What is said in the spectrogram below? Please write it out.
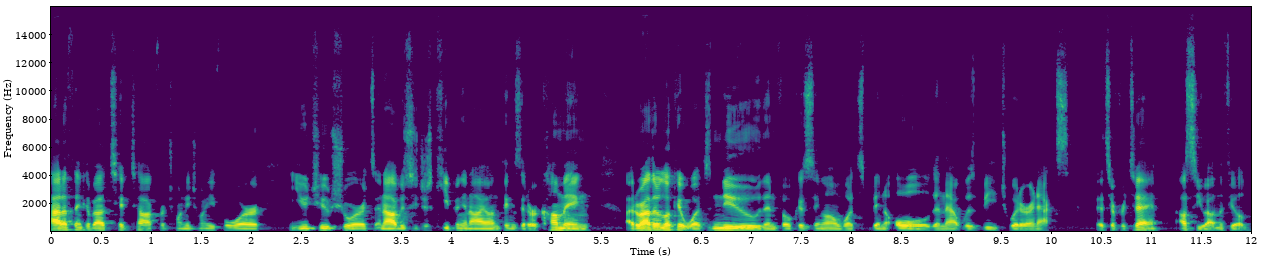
how to think about TikTok for 2024, YouTube Shorts, and obviously just keeping an eye on things that are coming. I'd rather look at what's new than focusing on what's been old, and that was be Twitter and X. That's it for today. I'll see you out in the field.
